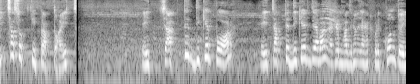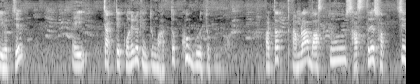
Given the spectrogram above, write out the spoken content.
ইচ্ছা শক্তি প্রাপ্ত হয়। ইচ্ছা এই চারটে দিকের পর, এই চারটে দিকের যে আবার একটা মাঝখানে একটা করে কোণ তৈরি হচ্ছে, এই চারটে কোণেরও কিন্তু মাহাত্ম খুব গুরুত্বপূর্ণ। অর্থাৎ আমরা বাস্তু শাস্ত্রে সবচেয়ে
